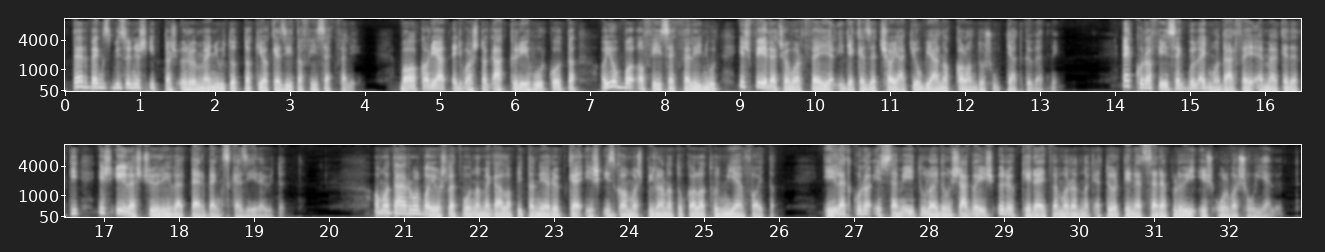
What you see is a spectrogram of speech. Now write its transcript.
Terbanks bizonyos ittas örömmel nyújtotta ki a kezét a fészek felé. Bal karját egy vastag ág köré hurkolta, a jobbal a fészek felé nyúlt, és félrecsavart fejjel igyekezett saját jobbjának kalandos útját követni. Ekkor a fészekből egy madárfej emelkedett ki, és éles csőrével Terbanks kezére ütött. A madárról bajos lett volna megállapítani a röpke és izgalmas pillanatok alatt, hogy milyen fajta. Életkora és személyi tulajdonsága is örökké rejtve maradnak e történet szereplői és olvasói előtt.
